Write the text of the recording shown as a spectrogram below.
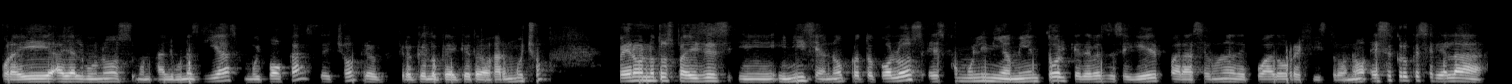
por ahí hay algunos, algunas guías, muy pocas, de hecho, creo, creo que es lo que hay que trabajar mucho, pero en otros países inician, ¿no? Protocolos es como un lineamiento el que debes de seguir para hacer un adecuado registro, ¿no? Ese creo que sería la,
